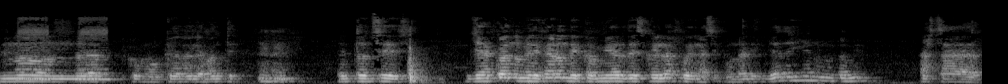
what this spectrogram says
No, no era como que relevante. Entonces, ya cuando me dejaron de cambiar de escuela fue en la secundaria. Ya de ahí ya no me cambié. Hasta...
